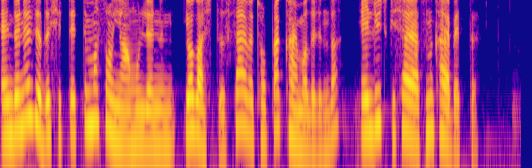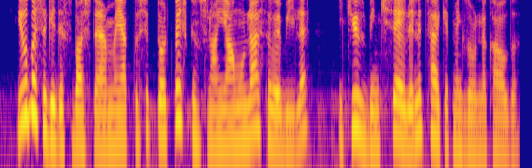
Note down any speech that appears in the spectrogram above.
Endonezya'da şiddetli mason yağmurlarının yol açtığı sel ve toprak kaymalarında 53 kişi hayatını kaybetti. Yılbaşı gecesi başlayan ve yaklaşık 4-5 gün süren yağmurlar sebebiyle 200 bin kişi evlerini terk etmek zorunda kaldı.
